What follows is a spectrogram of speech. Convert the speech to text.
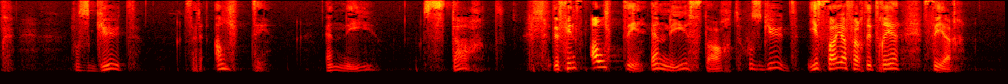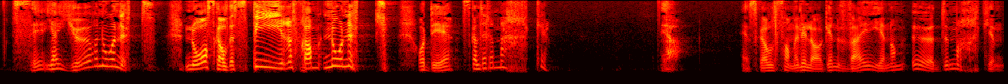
Hos Gud så er det alltid en ny start. Det fins alltid en ny start hos Gud. Isaiah 43 sier, Se, jeg gjør noe nytt. Nå skal det spire fram noe nytt, og det skal dere merke. Ja, jeg skal sannelig lage en vei gjennom ødemarken.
